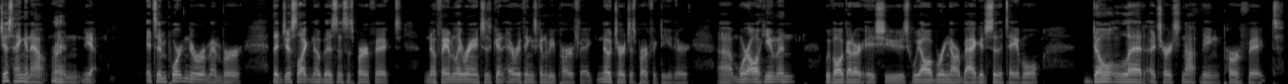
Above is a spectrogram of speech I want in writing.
just hanging out. Right. And yeah, it's important to remember that just like no business is perfect, no family ranch is gonna everything's gonna be perfect. No church is perfect either. Um, we're all human. We've all got our issues. We all bring our baggage to the table don't let a church not being perfect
